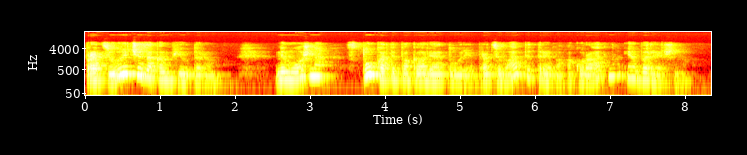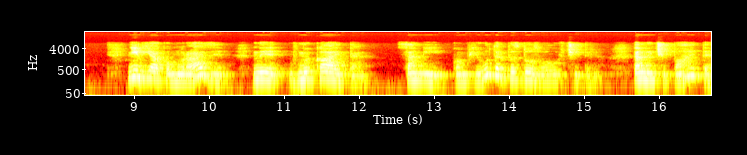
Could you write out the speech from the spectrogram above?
Працюючи за комп'ютером, не можна стукати по клавіатурі. Працювати треба акуратно і обережно. Ні в якому разі не вмикайте самі комп'ютер без дозволу вчителя та не чіпайте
